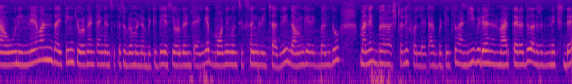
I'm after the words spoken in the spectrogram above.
ನಾವು ನಿನ್ನೆ ಒಂದು ಐ ಥಿಂಕ್ ಏಳು ಗಂಟೆ ಹಂಗೆ ಅನಿಸುತ್ತೆ ಸುಬ್ರಹ್ಮಣ್ಯ ಬಿಟ್ಟಿದ್ದು. ಎಸ್ ಏಳು ಗಂಟೆ ಹಂಗೆ. ಮಾರ್ನಿಂಗ್ ಒಂದು ಸಿಕ್ಸ್ ಹಂಗೆ ರೀಚ್ ಆದ್ವಿ. ದಾವಣಗೆರೆಗೆ ಬಂದು ಮನೆಗೆ ಬರೋ ಅಷ್ಟರಲ್ಲಿ ಫುಲ್ ಲೇಟ್ ಆಗಿಬಿಟ್ಟಿತ್ತು. ಆ್ಯಂಡ್ ಈ ವಿಡಿಯೋ ನಾನು ಮಾಡ್ತಾ ಇರೋದು ಅದ್ರ ನೆಕ್ಸ್ಟ್ ಡೇ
